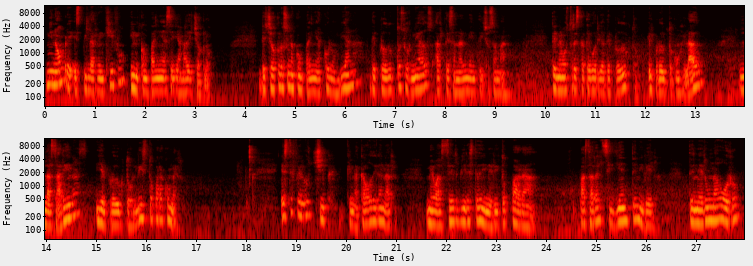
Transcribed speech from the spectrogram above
Mi nombre es Pilar Rengifo y mi compañía se llama De Choclo. De Choclo es una compañía colombiana de productos horneados artesanalmente hechos a mano. Tenemos tres categorías de producto, el producto congelado, las harinas y el producto listo para comer. Este fellowship que me acabo de ganar me va a servir este dinerito para pasar al siguiente nivel, tener un ahorro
